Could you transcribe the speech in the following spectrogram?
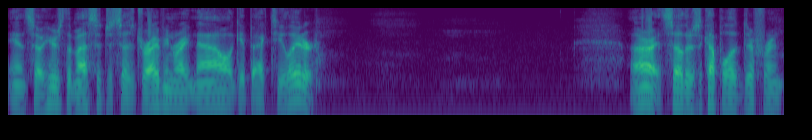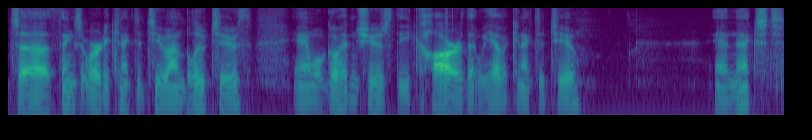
And so here's the message. It says, driving right now. I'll get back to you later. All right, so there's a couple of different uh, things that we're already connected to on Bluetooth. And we'll go ahead and choose the car that we have it connected to. And next,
